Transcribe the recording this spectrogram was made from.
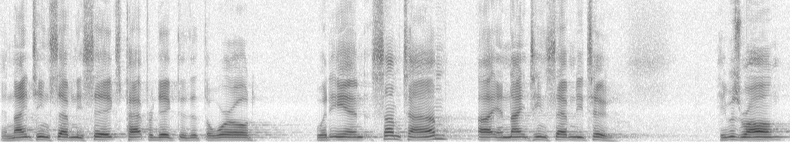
In 1976, Pat predicted that the world would end sometime uh, in 1972. He was wrong.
